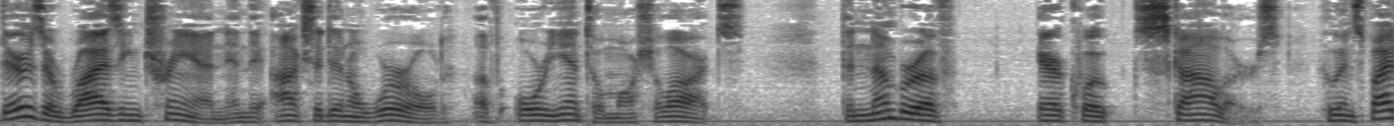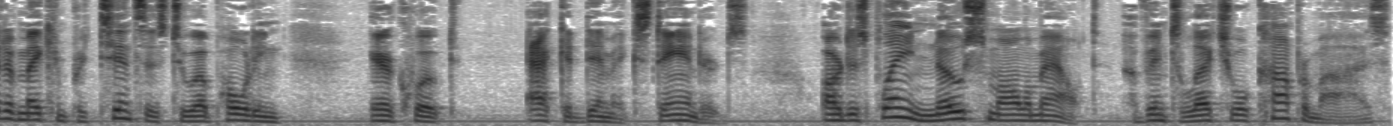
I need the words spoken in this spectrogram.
There is a rising trend in the Occidental world of Oriental martial arts. The number of, air quote, scholars who, in spite of making pretenses to upholding, air quote, academic standards, are displaying no small amount of intellectual compromise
